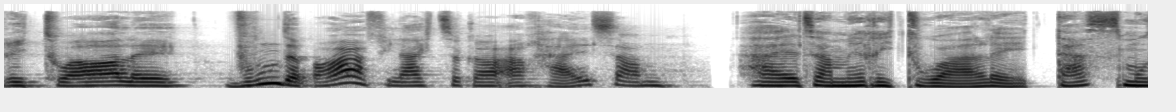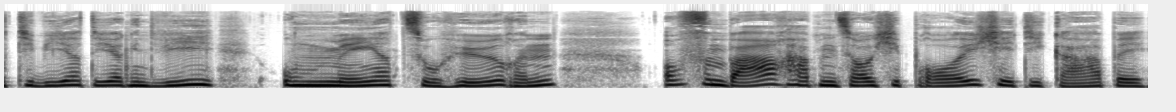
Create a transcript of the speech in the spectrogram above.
Rituale wunderbar, vielleicht sogar auch heilsam. Heilsame Rituale, das motiviert irgendwie, um mehr zu hören. Offenbar haben solche Bräuche die Gabe,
